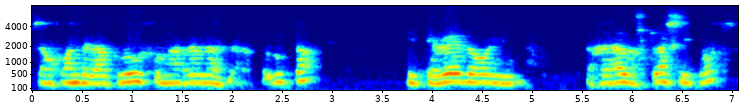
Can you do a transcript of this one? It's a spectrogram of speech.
San Juan de la Cruz, una revelación absoluta, y Quevedo y en general los clásicos.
